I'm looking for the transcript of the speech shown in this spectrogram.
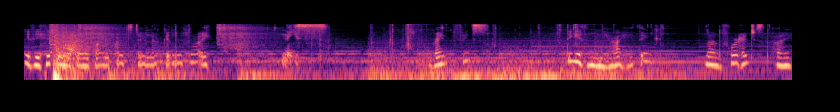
If you hit them with other body parts, they're not gonna die. Nice right in the face. They get him in the eye, I think. Not in the forehead, just the eye.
